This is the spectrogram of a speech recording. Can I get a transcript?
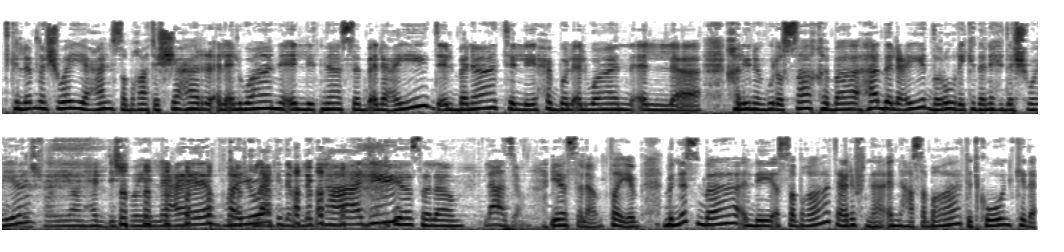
تكلمنا شوي عن صبغات الشعر الألوان اللي تناسب العيد البنات اللي يحبوا الألوان ال- خلينا نقول الصاخبة. هذا العيد ضروري كذا نهدى شوية. نهدى شوية ونهدي شوية اللعب ونطلع أيوة. كذا بلوك هادي يا سلام. لازم. يا سلام. طيب بالنسبة للصبغات عرفنا إنها صبغات تكون كذا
